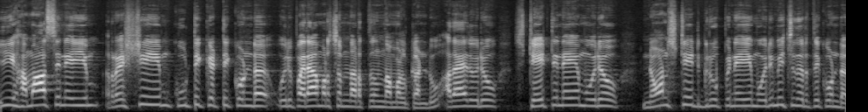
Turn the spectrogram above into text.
ഈ ഹമാസിനെയും റഷ്യയും കൂട്ടിക്കെട്ടിക്കൊണ്ട് ഒരു പരാമർശം നടത്തുന്നത് നമ്മൾ കണ്ടു. അതായത് ഒരു സ്റ്റേറ്റിനെയും ഒരു നോൺ സ്റ്റേറ്റ് ഗ്രൂപ്പിനെയും ഒരുമിച്ച് നിർത്തിക്കൊണ്ട്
